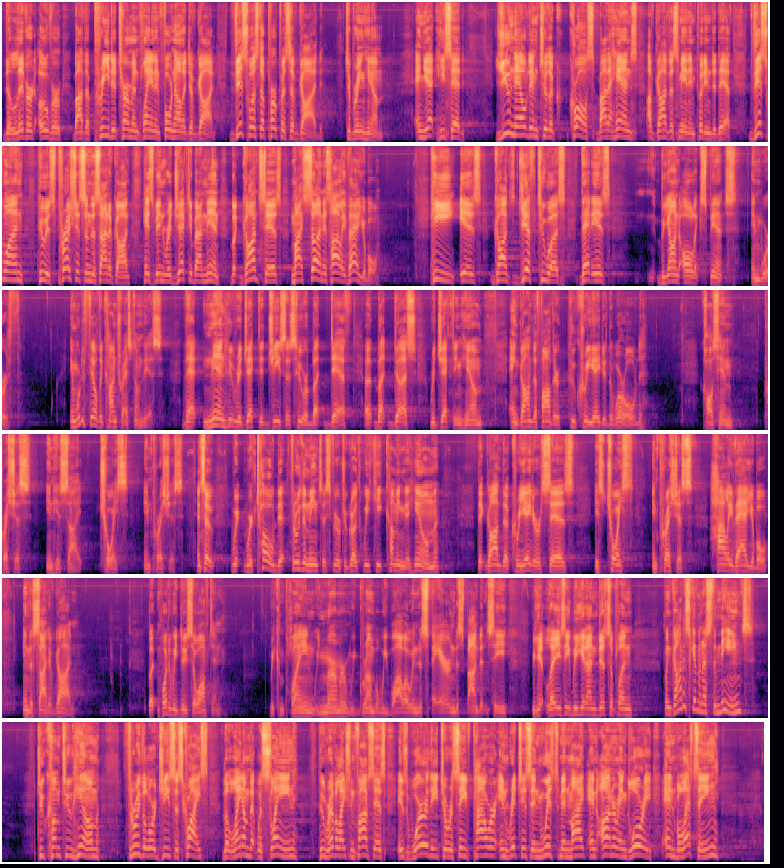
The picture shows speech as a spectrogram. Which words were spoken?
delivered over by the predetermined plan and foreknowledge of God. This was the purpose of God to bring him. And yet he said, You nailed him to the cross by the hands of godless men and put him to death. This one who is precious in the sight of God has been rejected by men, but God says, My son is highly valuable. He is God's gift to us that is beyond all expense and worth. And we're to feel the contrast on this that men who rejected Jesus, who are but death, uh, but dust, rejecting him, and God the Father, who created the world, calls him precious in his sight, choice and precious. And so we're told that through the means of spiritual growth, we keep coming to Him that God the Creator says is choice and precious, highly valuable in the sight of God. But what do we do so often? We complain, we murmur, we grumble, we wallow in despair and despondency. We get lazy, we get undisciplined. When God has given us the means to come to Him through the Lord Jesus Christ, the Lamb that was slain, who Revelation 5 says is worthy to receive power and riches and wisdom and might and honor and glory and blessing,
